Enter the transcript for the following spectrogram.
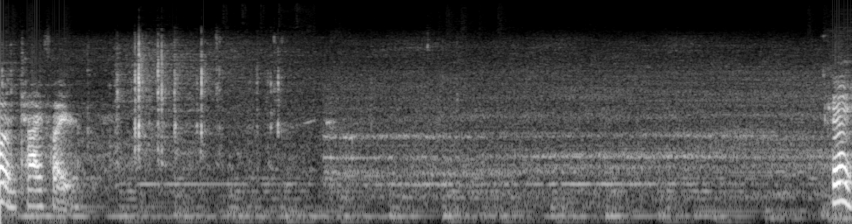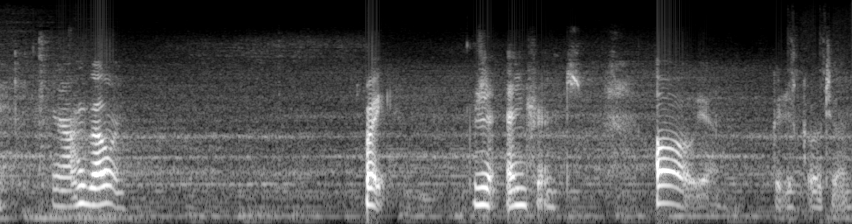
I'm going TIE Fighter. Okay, yeah, I'm going. Wait, there's an entrance. Oh, yeah. I Could just go to him.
